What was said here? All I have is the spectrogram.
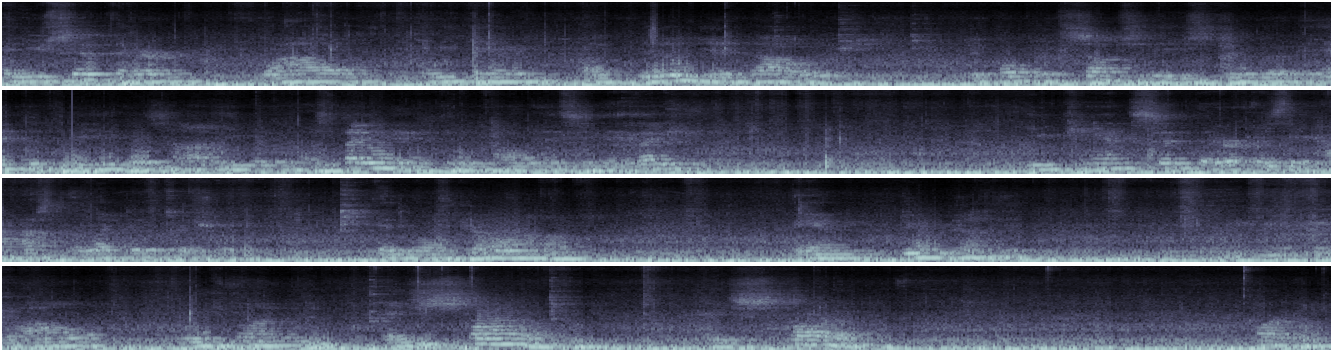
And you sit there while we give a billion dollars the corporate subsidies to an entity that's not entity Innovation. You can't sit there as the highest elected official in North Carolina and do nothing while we fund a startup, a startup company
